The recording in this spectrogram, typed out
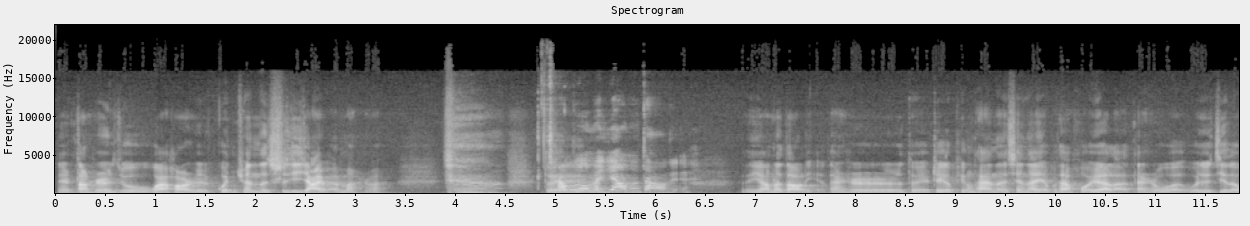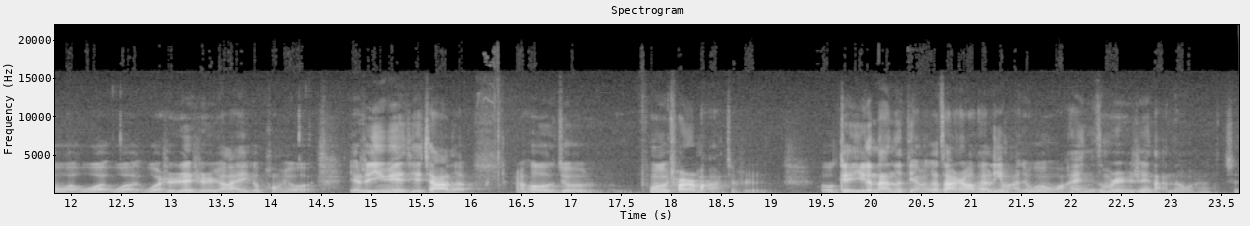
那当时就外号是“滚圈子世纪佳缘”嘛，是吧？嗯，对，差不多嘛，一样的道理。一样的道理，但是对这个平台呢，现在也不太活跃了。但是我我就记得我我我我是认识原来一个朋友，也是音乐节加的，然后就朋友圈嘛，就是我给一个男的点了个赞，然后他立马就问我，哎，你怎么认识这男的？我说这。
